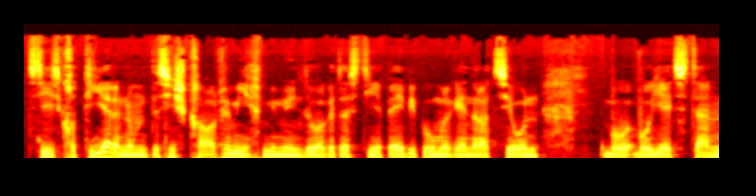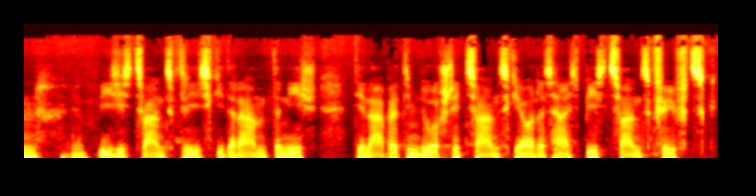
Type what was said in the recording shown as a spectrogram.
zu diskutieren. Und das ist klar für mich, wir müssen schauen, dass die Babyboomer-Generation, wo, wo jetzt dann bis ins 2030 in der Rente ist, die leben im Durchschnitt 20 Jahre. Das heißt, bis 2050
